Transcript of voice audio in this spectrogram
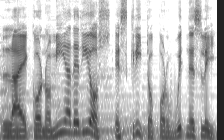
La economía de Dios, escrito por Witness Lee.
